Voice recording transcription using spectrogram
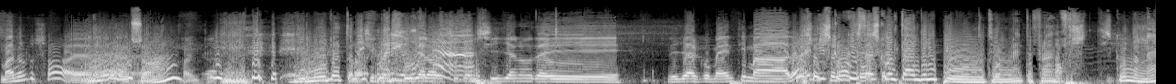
ma non lo so eh, Non lo so, eh. ci consigliano, ci consigliano dei, degli argomenti ma adesso è il disco che stai ascoltando di più ultimamente, Franz? Secondo me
